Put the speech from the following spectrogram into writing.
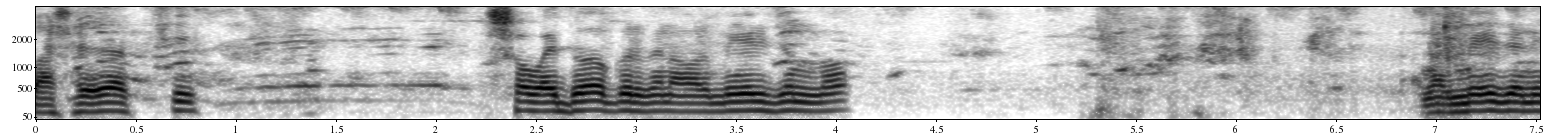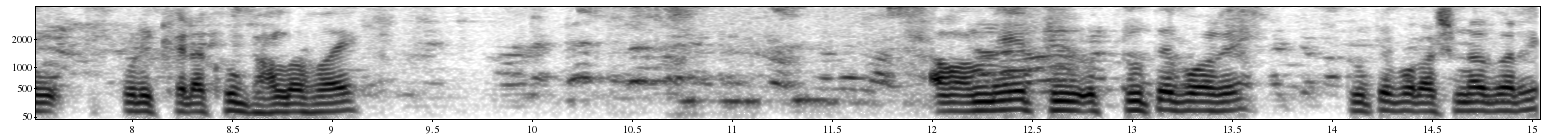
বাসায় যাচ্ছি। সবাই দোয়া করবেন আমার মেয়ের জন্য। আমার মেয়ে জানি পরীক্ষাটা খুব ভালো হয়। আমার মেয়ে টু টুতে পড়ে। টুতে পড়াশোনা করে।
